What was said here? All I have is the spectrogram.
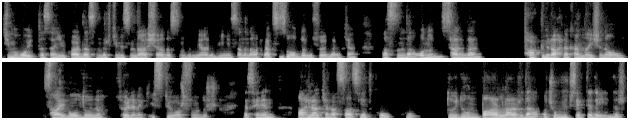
Kimi boyutta sen yukarıdasındır, kimisinde aşağıdasındır. Yani bir insanın ahlaksız olduğunu söylerken aslında onun senden farklı bir ahlak anlayışına ol- sahip olduğunu söylemek istiyorsundur. Ya senin ahlaken hassasiyet duyduğun barlarda o çok yüksekte değildir.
